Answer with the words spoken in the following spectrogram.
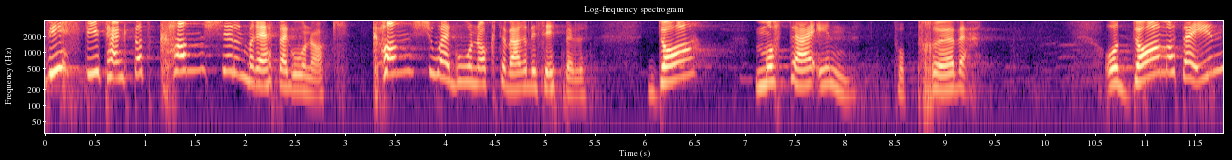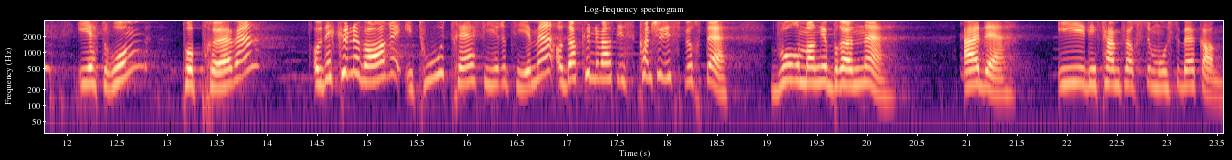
Hvis de tenkte at kanskje Merete er god nok, kanskje hun er god nok til å være disippel, da måtte jeg inn på prøve. Og da måtte jeg inn i et rom på prøve og Det kunne vare i to, tre, fire timer. Og da kunne det vært, Kanskje de spurte hvor mange brønner er det i de fem første Mosebøkene.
